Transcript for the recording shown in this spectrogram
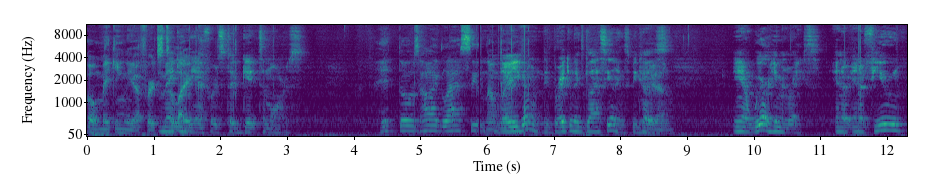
oh, making the efforts making to like the efforts to get to Mars. hit those high glass ceilings. No, There you go. They're breaking the glass ceilings because Yeah. you know we are a human race. In a in a few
